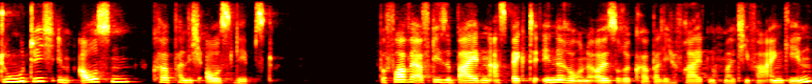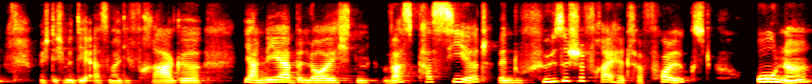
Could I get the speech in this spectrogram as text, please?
du dich im Außen körperlich auslebst. Bevor wir auf diese beiden Aspekte innere und äußere körperliche Freiheit nochmal tiefer eingehen, möchte ich mit dir erstmal die Frage ja näher beleuchten, was passiert, wenn du physische Freiheit verfolgst ohne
